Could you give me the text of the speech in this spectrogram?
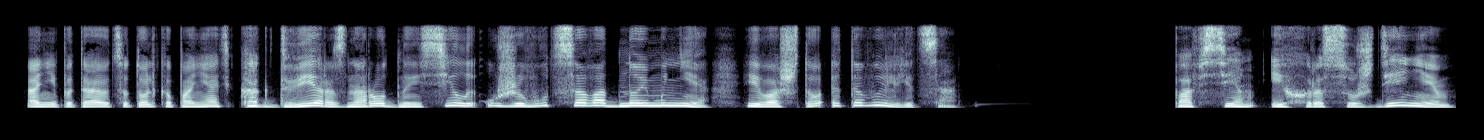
Они пытаются только понять, как две разнородные силы уживутся в одной мне и во что это выльется. По всем их рассуждениям,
